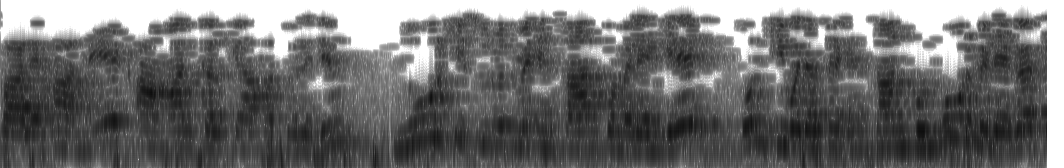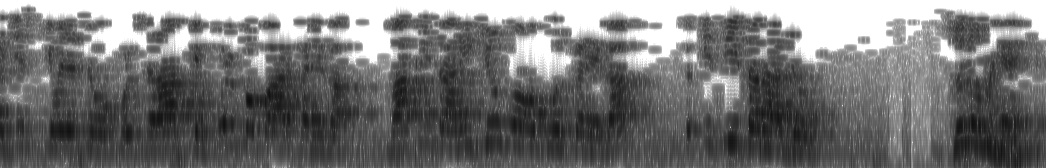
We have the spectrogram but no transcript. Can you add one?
صالحہ، نیک اعمال کل قیامت والے دن نور کی صورت میں انسان کو ملیں گے، ان کی وجہ سے انسان کو نور ملے گا کہ جس کی وجہ سے وہ پل شراب کے پل کو پار کرے گا، باقی تاریخیوں کو عبور کرے گا۔ تو اسی طرح جو ظلم ہے،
